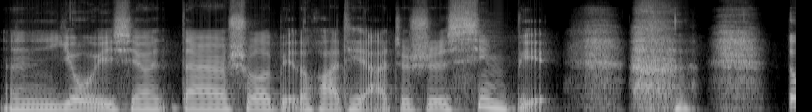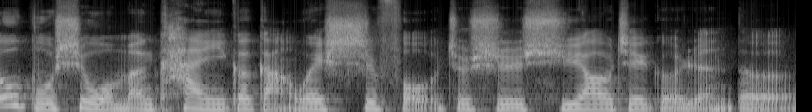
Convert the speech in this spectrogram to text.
嗯，有一些，当然说了别的话题啊，就是性别，都不是我们看一个岗位是否就是需要这个人的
